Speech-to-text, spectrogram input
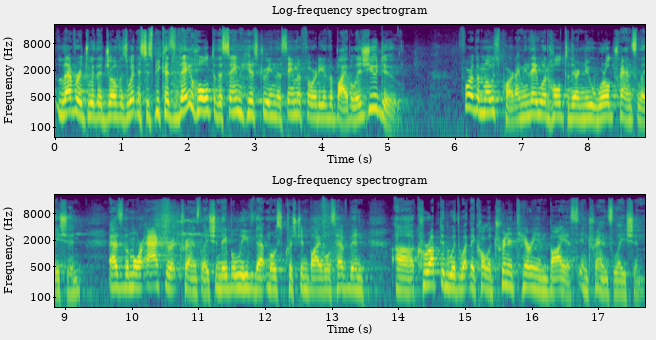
leverage with the Jehovah's Witnesses because they hold to the same history and the same authority of the Bible as you do. For the most part, I mean, they would hold to their New World Translation as the more accurate translation. They believe that most Christian Bibles have been uh, corrupted with what they call a Trinitarian bias in translation.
